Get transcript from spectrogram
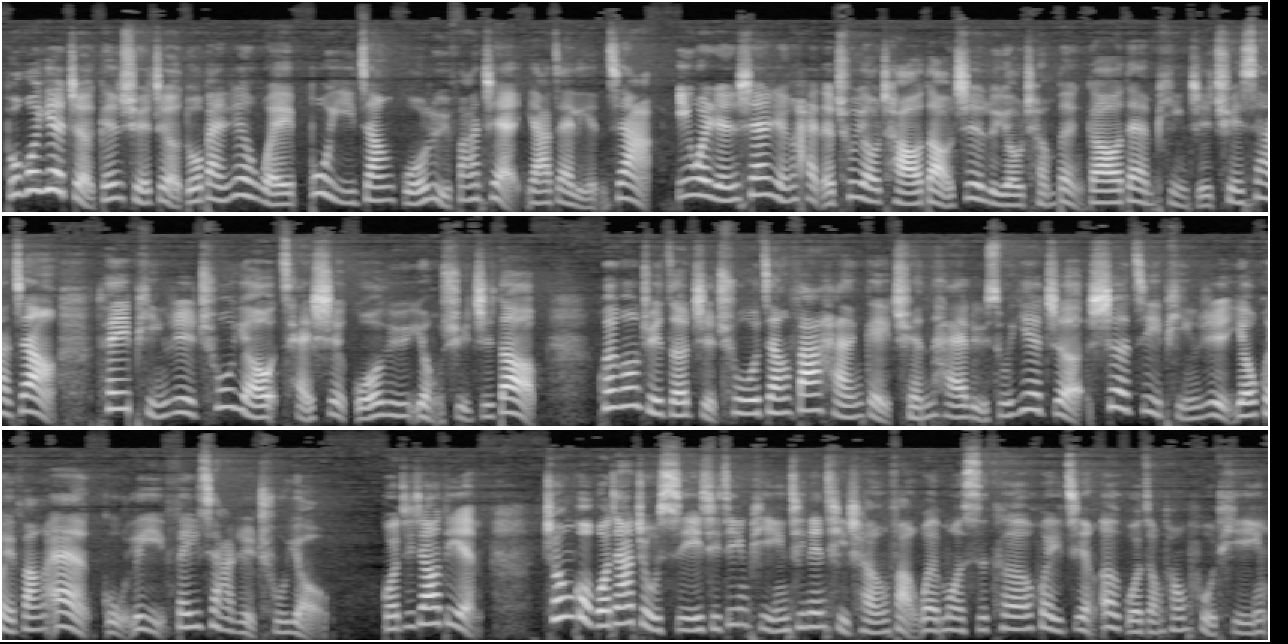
不过业者跟学者多半认为不宜将国旅发展压在廉价，因为人山人海的出游潮导致旅游成本高，但品质却下降，推平日出游才是国旅永续之道。观光局则指出，将发函给全台旅宿业者，设计平日优惠方案，鼓励非假日出游。国际焦点。中国国家主席习近平今天启程访问莫斯科，会见俄国总统普廷。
